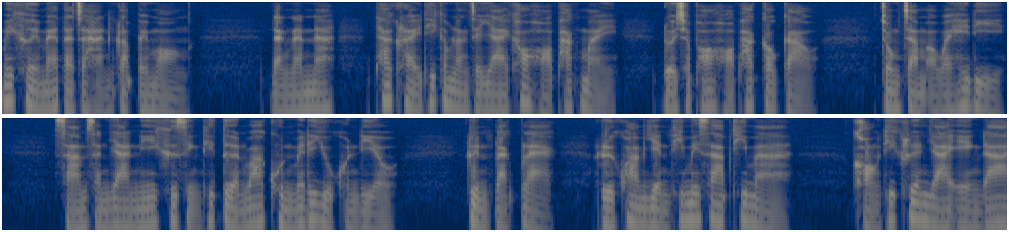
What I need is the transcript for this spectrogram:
ไม่เคยแม้แต่จะหันกลับไปมอง ดังนั้นนะ ถ้าใครที่กำลังจะย้ายเข้าหอพักใหม่ โดยเฉพาะหอพักเก่าๆ จงจำเอาไว้ให้ดี สามสัญญาณนี้คือสิ่งที่เตือนว่าคุณไม่ได้อยู่คนเดียว กลิ่นแปลกๆ หรือความเย็นที่ไม่ทราบที่มา ของที่เคลื่อนย้ายเองได้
